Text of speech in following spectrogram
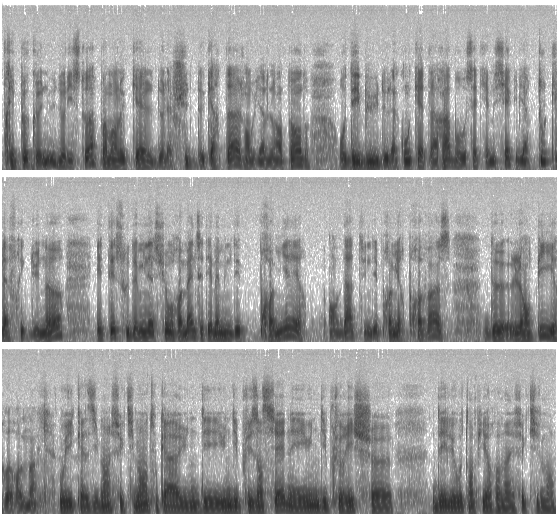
très peu connu de l'histoire pendant lequel, de la chute de Carthage, on vient de l'entendre, au début de la conquête arabe au 7e siècle, eh bien, toute l'Afrique du Nord était sous domination romaine. C'était même une des premières en date, une des premières provinces de l'Empire romain. Oui, quasiment, effectivement. En tout cas, une des, une des plus anciennes et une des plus riches. Euh, dès le Haut Empire romain, effectivement.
